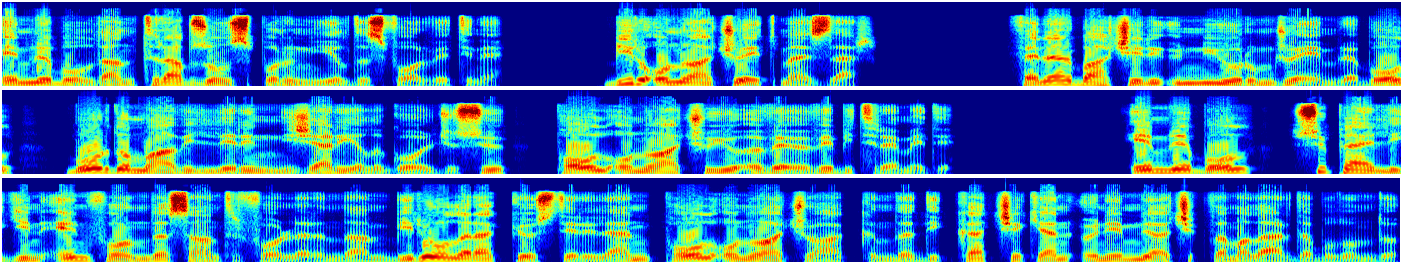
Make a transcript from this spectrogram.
Emre Bol'dan Trabzonspor'un yıldız forvetine. Bir onu açı etmezler. Fenerbahçeli ünlü yorumcu Emre Bol, Bordo Mavililerin Nijeryalı golcüsü Paul Onuachu'yu öve öve bitiremedi. Emre Bol, Süper Lig'in en formda santrforlarından biri olarak gösterilen Paul Onuachu hakkında dikkat çeken önemli açıklamalarda bulundu.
